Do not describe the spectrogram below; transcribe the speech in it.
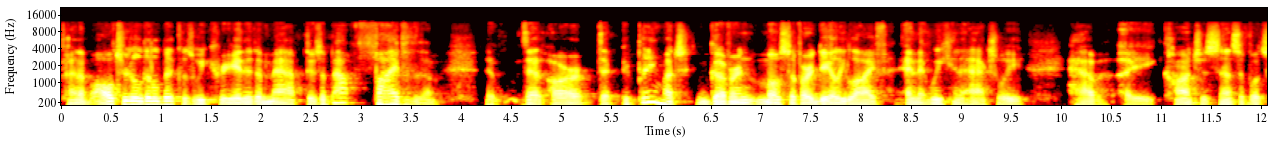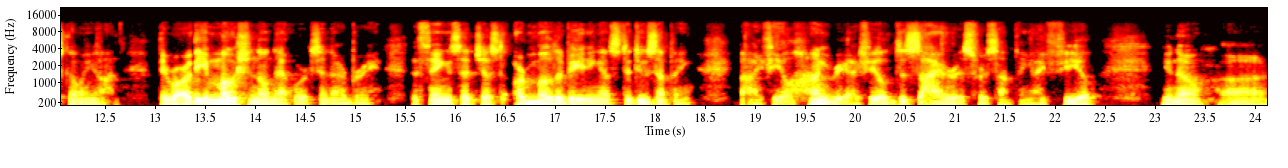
kind of altered a little bit because we created a map. There's about five of them that, that are that pretty much govern most of our daily life and that we can actually have a conscious sense of what's going on. There are the emotional networks in our brain, the things that just are motivating us to do something. I feel hungry. I feel desirous for something. I feel, you know, uh,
